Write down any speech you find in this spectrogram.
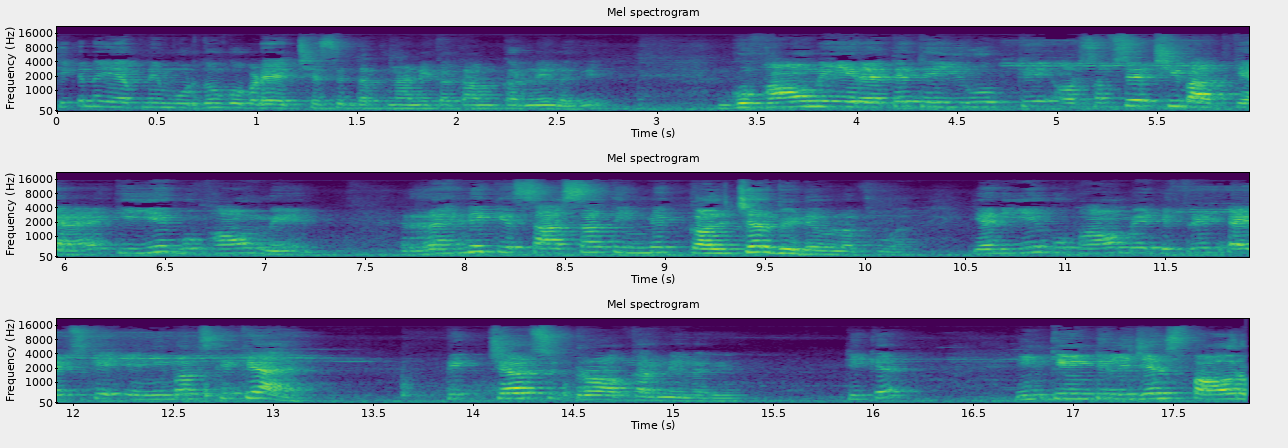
ठीक है ना? ये अपने मुर्दों को बड़े अच्छे से दफनाने का काम करने लगे। गुफाओं में ये रहते थे यूरोप के और सबसे अच्छी बात क्या है कि ये गुफाओं में रहने के साथ साथ इनमें कल्चर भी डेवलप हुआ। यानी ये गुफाओं में डिफरेंट टाइप्स के एनिमल्स के क्या है? पिक्चर्स ड्रॉ करने लगे, ठीक है? इनकी इंटेलिजेंस पावर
